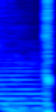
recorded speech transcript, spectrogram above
Bye.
